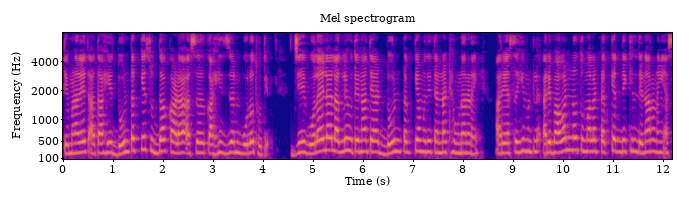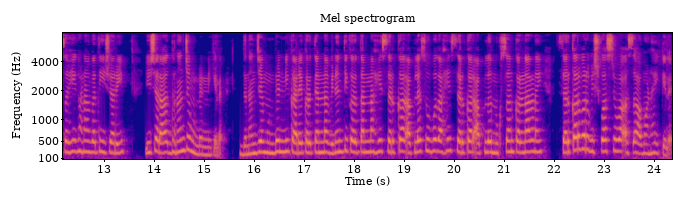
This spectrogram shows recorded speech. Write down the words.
ते म्हणालेत आता हे दोन टक्के सुद्धा काढा असं काही जण बोलत होते. जे बोलायला लागले होते ना त्या दोन टक्क्यामध्ये त्यांना ठेवणार नाही. अरे असंही म्हटलं अरे भावांनो तुम्हाला टक्क्यात देखील देणार नाही असंही घणाघाती इशारी इशारा धनंजय मुंडेंनी केलाय. धनंजय मुंडेंनी कार्यकर्त्यांना विनंती करताना हे सरकार आपल्यासोबत आहे सरकार आपलं नुकसान करणार नाही सरकारवर विश्वास ठेवा असं आवाहनही केलंय.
